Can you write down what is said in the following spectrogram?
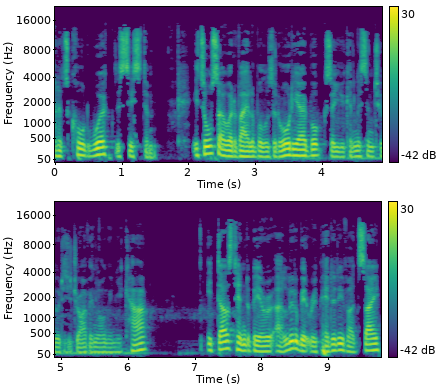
and it's called Work the System. It's also available as an audio book, so you can listen to it as you're driving along in your car. It does tend to be a, a little bit repetitive, I'd say,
